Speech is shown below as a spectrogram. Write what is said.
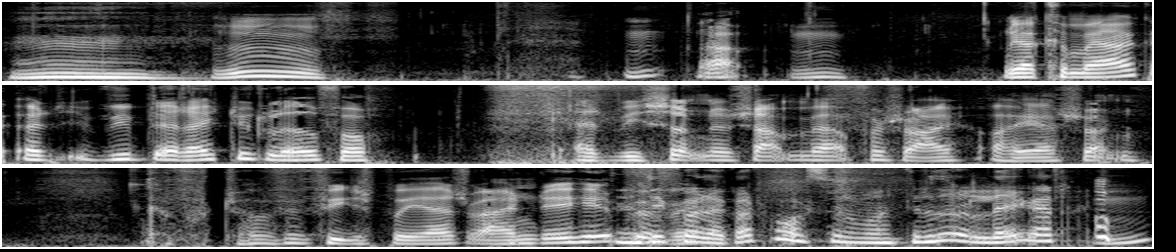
Mm. Mm. Mm, Ja. Mm. Jeg kan mærke, at vi bliver rigtig glade for, at vi sådan er sammen hver for sig, og jeg sådan kan få toffefis på jeres vegne. Det er helt Ja, det perfekt. kunne jeg da godt forestille mig. Det lyder lækkert. Mm.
